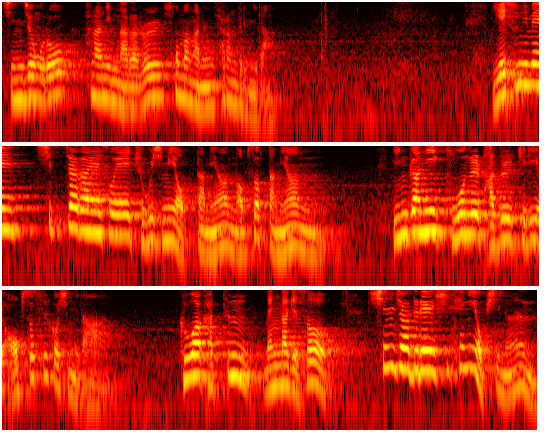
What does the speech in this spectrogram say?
진정으로 하나님 나라를 소망하는 사람들입니다. 예수님의 십자가에서의 죽으심이 없다면, 없었다면, 인간이 구원을 받을 길이 없었을 것입니다. 그와 같은 맥락에서 신자들의 희생이 없이는,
